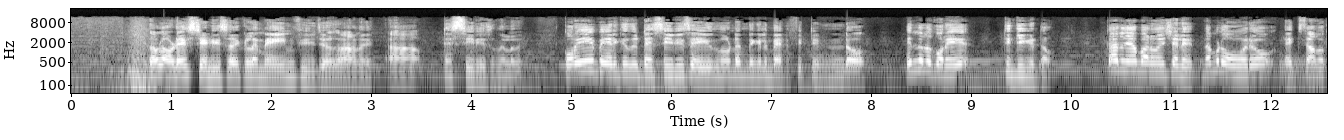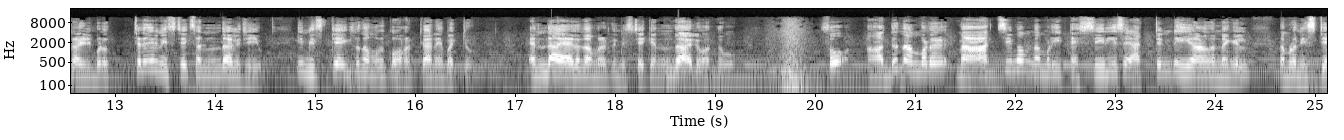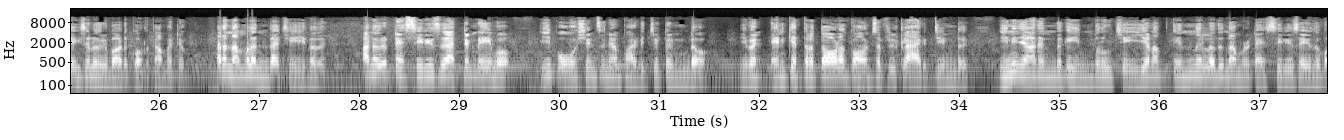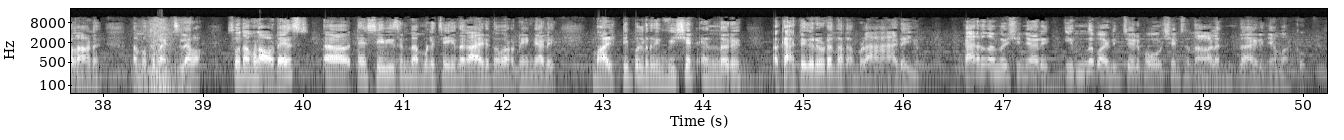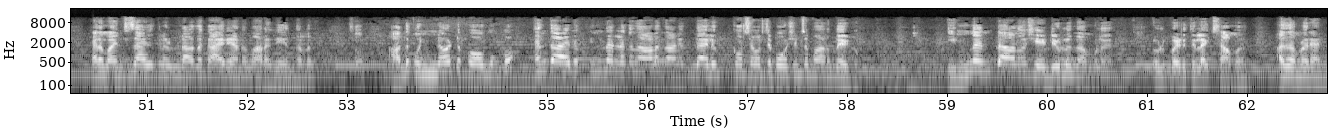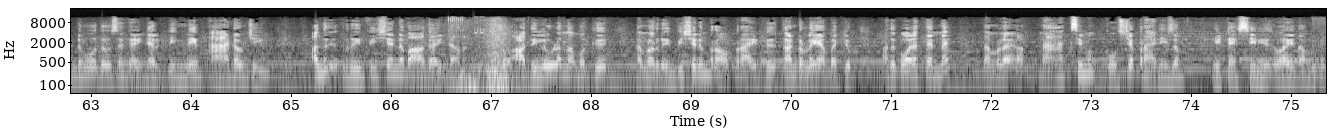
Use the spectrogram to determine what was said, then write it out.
നമ്മൾ അവിടെ സ്റ്റഡി സർക്കിളിലെ മെയിൻ ഫീച്ചേഴ്സ് ആണ് ടെസ്റ്റ് സീരീസ് എന്നുള്ളത്. കുറെ പേർക്ക് ഇത് ടെസ്റ്റ് സീരീസ് ചെയ്യുന്നതുകൊണ്ട് എന്തെങ്കിലും ബെനിഫിറ്റ് ഉണ്ടോ? എന്നുള്ള കുറെ തിങ്കിങ് ഉണ്ടാവും. കാരണം ഞാൻ പറഞ്ഞു വെച്ചാൽ നമ്മൾ ഓരോ എക്സാം കഴിയുമ്പോഴും ചില ചില മിസ്റ്റേക്സ് എന്തായാലും ചെയ്യും. ഈ മിസ്റ്റേക്സ് നമുക്ക് കുറക്കാനേ പറ്റൂ. എന്തായാലും നമ്മുടെ മിസ്റ്റേക്ക് എന്തായാലും വന്നു പോകും. സോ അത് നമ്മൾ മാക്സിമം നമ്മൾ ഈ ടെസ്റ്റ് സീരീസ് അറ്റൻഡ് ചെയ്യുകയാണെന്നുണ്ടെങ്കിൽ നമ്മൾ മിസ്റ്റേക്സിൽ ഒരുപാട് കുറയ്ക്കാൻ പറ്റും. കാരണം നമ്മൾ എന്താ ചെയ്യുന്നത്? കാരണം ഒരു ടെസ്റ്റ് സീരീസ് അറ്റൻഡ് ചെയ്യുമ്പോൾ ഈ പോർഷൻസ് ഞാൻ പഠിച്ചിട്ടുണ്ടോ? ഇവൻ എനിക്ക് എത്രത്തോളം കോൺസെപ്റ്റിൽ ക്ലാരിറ്റി ഉണ്ട് ഇനി ഞാൻ എന്തൊക്കെ ഇമ്പ്രൂവ് ചെയ്യണം എന്നുള്ളത് നമ്മൾ ടെസ്റ്റ് സീരീസ് ചെയ്തപ്പോഴാണ് നമുക്ക് മനസ്സിലാവുക. സോ നമ്മൾ അതേ ടെസ്റ്റ് സീരീസിൽ നമ്മൾ ചെയ്യുന്ന കാര്യം എന്ന് പറഞ്ഞു കഴിഞ്ഞാൽ മൾട്ടിപ്പിൾ റിവിഷൻ എന്നൊരു കാറ്റഗറിയുടെ നമ്മൾ ആഡ് ചെയ്യും. കാരണം എന്താണെന്ന് വെച്ച് കഴിഞ്ഞാൽ ഇന്ന് പഠിച്ച ഒരു പോർഷൻസ് നാളെ എന്തായാലും ഞാൻ മറക്കും. കാരണം മനുഷ്യ സാഹചര്യത്തിൽ ഉണ്ടാകുന്ന കാര്യമാണ് മറങ്ങി എന്നുള്ളത്. സോ അത് മുന്നോട്ട് പോകുമ്പോൾ എന്തായാലും ഇന്നല്ലെങ്കിൽ നാളെ നാളെ എന്തായാലും കുറച്ച് കുറച്ച് പോർഷൻസ് മറന്നേക്കും. ഇന്ന് എന്താണോ ഷെഡ്യൂളിൽ നമ്മൾ ഉൾപ്പെടുത്തിയുള്ള എക്സാം അത് നമ്മൾ രണ്ട് മൂന്ന് ദിവസം കഴിഞ്ഞാൽ പിന്നെയും ആഡ് ഓൺ ചെയ്യും. അത് റിവിഷന്റെ ഭാഗമായിട്ടാണ്. സോ അതിലൂടെ നമുക്ക് നമ്മൾ റിവിഷനും പ്രോപ്പർ ആയിട്ട് കൺട്രോൾ ചെയ്യാൻ പറ്റും. അതുപോലെ തന്നെ നമ്മൾ മാക്സിമം ക്വസ്റ്റ്യൻ പ്രാക്ടീസും ഈ ടെസ്റ്റ് സീരീസുമായി നമുക്ക്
